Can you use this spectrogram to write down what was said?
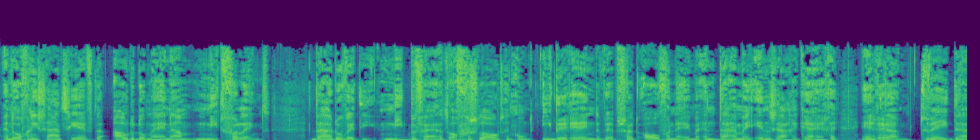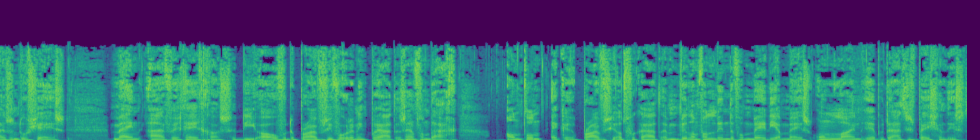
En de organisatie heeft de oude domeinnaam niet verlengd. Daardoor werd die niet beveiligd afgesloten en kon iedereen de website overnemen en daarmee inzage krijgen in ruim 2000 dossiers. Mijn AVG-gasten die over de privacyverordening praten zijn vandaag Anton Ecker, privacyadvocaat, en Willem van Linden van Mediamees, online reputatiespecialist.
